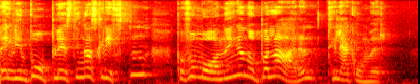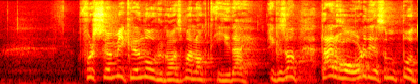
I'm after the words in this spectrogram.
Legg inn på opplesning av Skriften, på formaningen og på læren til jeg kommer. Forsøm ikke den nådegave som er lagt i deg. Ikke sant? Der har du det som på en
